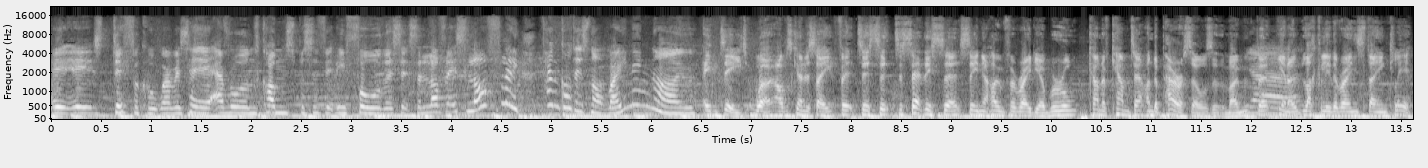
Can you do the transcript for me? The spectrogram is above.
it, it's difficult. Whereas here everyone's come specifically for this. It's a lovely. It's lovely. Thank God it's not raining though. Indeed. Well, I was going to say for, to, to set this uh, scene at home for radio, we're all kind of camped out under parasols at the moment, yeah. but you know, luckily the rain's staying clear.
